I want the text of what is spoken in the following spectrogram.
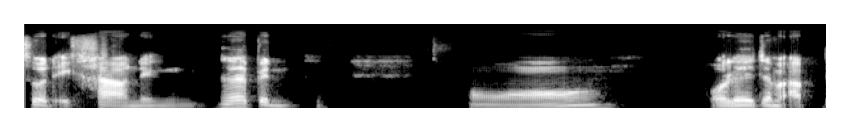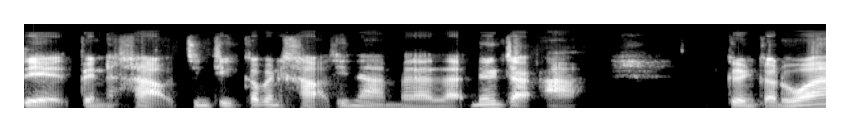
ส่วนอีกข่าวหนึ่งน่าจะเป็นอ๋อโอเลจะมาอัปเดตเป็นข่าวจริง ๆ ก็เป็นข่าวที่นานมาแล้วแหละเนื่องจากอะเกินก่อนว่า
